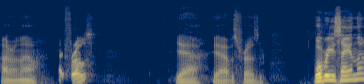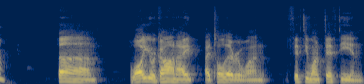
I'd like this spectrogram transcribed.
I don't know. I froze. Yeah, yeah, it was frozen. What were you saying though? Um, while you were gone, I I told everyone 5150 and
